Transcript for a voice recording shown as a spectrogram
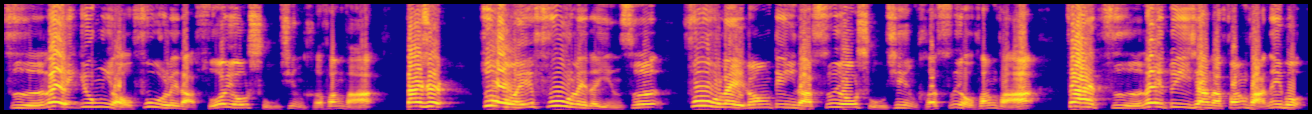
子类拥有父类的所有属性和方法，但是作为父类的隐私，父类中定义的私有属性和私有方法，在子类对象的方法内部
